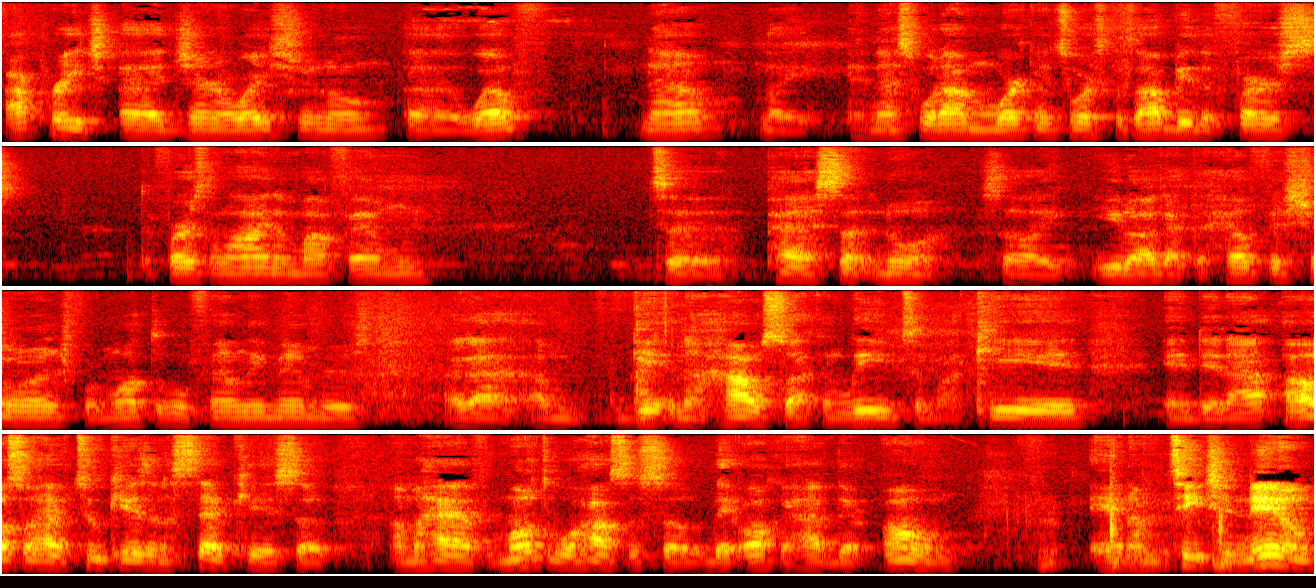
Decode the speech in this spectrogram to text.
I preach uh, generational uh, wealth now, like, and that's what I'm working towards because I'll be the first, the first line of my family to pass something on. So like you know I got the health insurance for multiple family members. I got I'm getting a house so I can leave to my kid, and then I, I also have two kids and a step kid, so I'm gonna have multiple houses so they all can have their own and I'm teaching them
